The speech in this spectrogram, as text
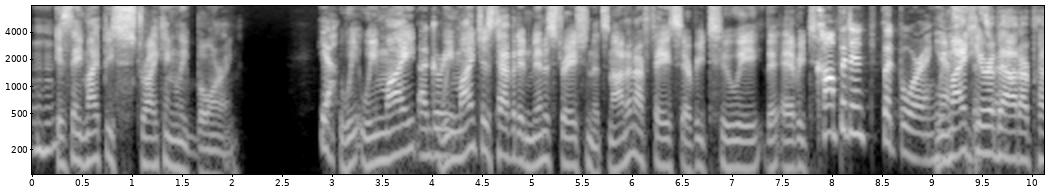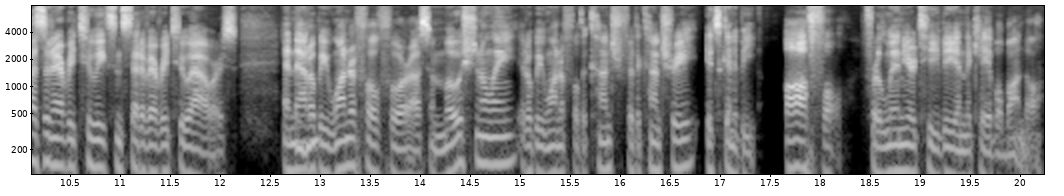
mm-hmm. is they might be strikingly boring. Yeah, we we might Agreed. we might just have an administration that's not in our face every two weeks. Every two, competent but boring. We yes, might hear right. about our president every two weeks instead of every two hours, and that'll mm-hmm. be wonderful for us emotionally. It'll be wonderful the country for the country. It's going to be awful for linear TV and the cable bundle.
